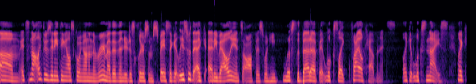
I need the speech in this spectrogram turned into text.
Um, it's not like there's anything else going on in the room other than to just clear some space. Like at least with like Eddie Valiant's office, when he lifts the bed up, it looks like file cabinets. Like it looks nice. Like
